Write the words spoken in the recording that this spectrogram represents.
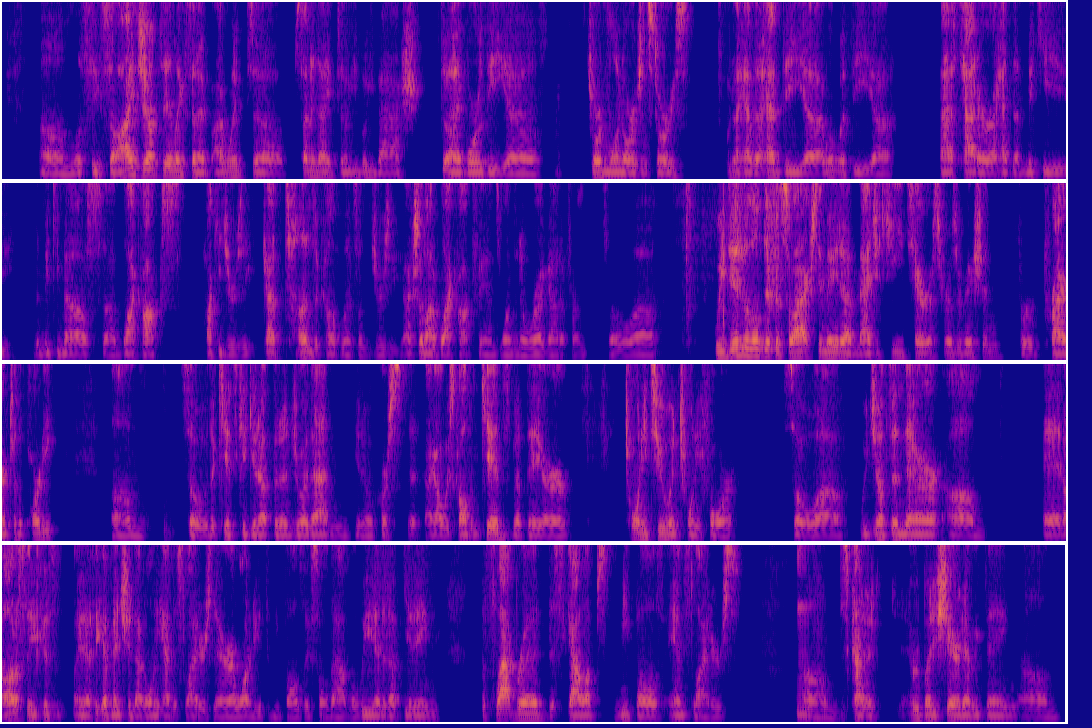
Um, let's see. So I jumped in, like I said, I, I went uh, Sunday night to Oogie Boogie Bash. I wore the uh, Jordan One Origin Stories. What I have? I had the. Uh, I went with the uh, Baddest Hatter. I had the Mickey, the Mickey Mouse uh, Blackhawks hockey jersey. Got tons of compliments on the jersey. Actually, a lot of Blackhawk fans wanted to know where I got it from. So uh, we did it a little different. So I actually made a Magic Key Terrace reservation for prior to the party. Um, so the kids could get up and enjoy that. And, you know, of course, I always call them kids, but they are 22 and 24. So uh, we jumped in there. Um, and honestly, because I think I mentioned I've only had the sliders there, I wanted to get the meatballs. They sold out. Well, we ended up getting the flatbread, the scallops, meatballs, and sliders. Mm. Um, just kind of everybody shared everything. Um,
